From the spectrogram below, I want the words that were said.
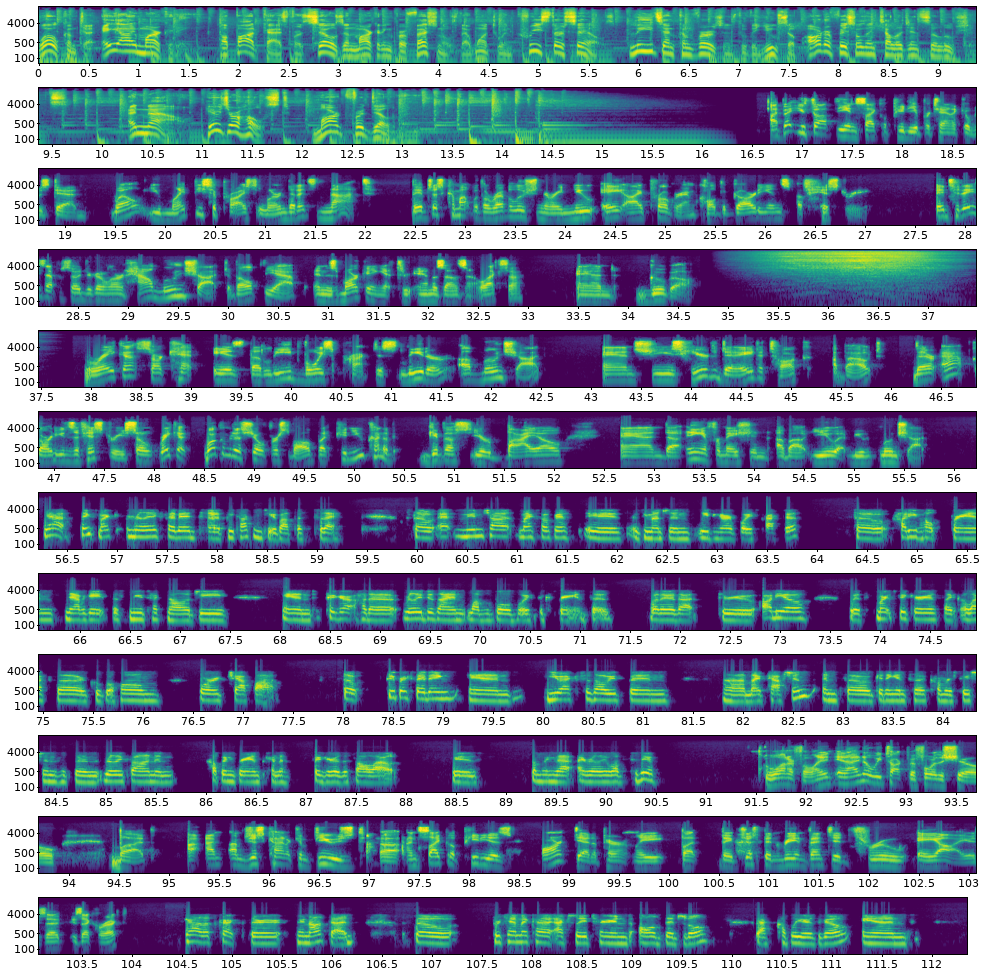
Welcome to AI Marketing, a podcast for sales and marketing professionals that want to increase their sales, leads, and conversions through the use of artificial intelligence solutions. And now, here's your host, Mark Fidelman. I bet you thought the Encyclopedia Britannica was dead. Well, you might be surprised to learn that it's not. They've just come up with a revolutionary new AI program called the Guardians of History. In today's episode, you're going to learn how Moonshot developed the app and is marketing it through Amazon's Alexa and Google. Reka Sarkhet is the lead voice practice leader of Moonshot, and she's here today to talk about their app, Guardians of History. So, Reka, welcome to the show, first of all, but can you kind of give us your bio and uh, any information about you at Moonshot? Yeah, thanks, Mark. I'm really excited to be talking to you about this today. So, at Moonshot, my focus is, as you mentioned, leading our voice practice. So, how do you help brands navigate this new technology and figure out how to really design lovable voice experiences, whether that's through audio with smart speakers like Alexa or Google Home or chatbot. So super exciting, and UX has always been uh, my passion, and so getting into conversation has been really fun, and helping brands kind of figure this all out is something that I really love to do. Wonderful, and, and I know we talked before the show, but I, I'm I'm just kind of confused. Uh, encyclopedias aren't dead apparently, but they've just been reinvented through AI. Is that is that correct? Yeah, that's correct. They're they're not dead. So Britannica actually turned all digital back a couple years ago, and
